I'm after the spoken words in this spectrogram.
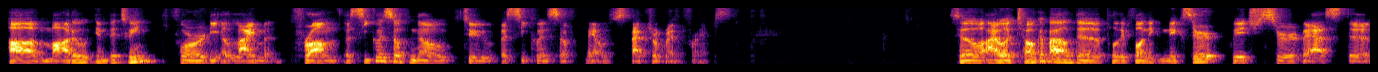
uh, model in between for the alignment from a sequence of note to a sequence of MEL spectrogram frames. So I will talk about the polyphonic mixer, which serve as the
